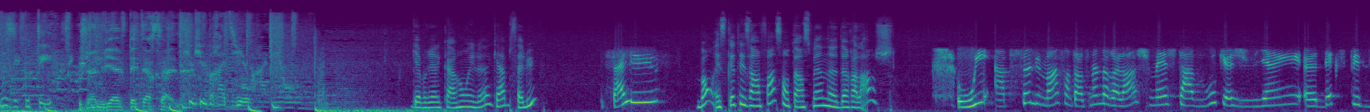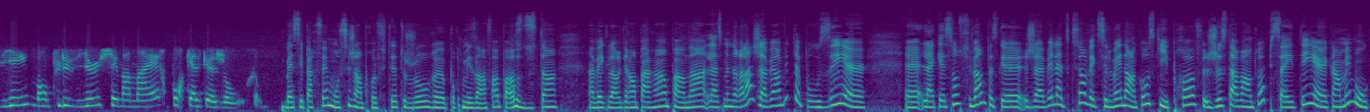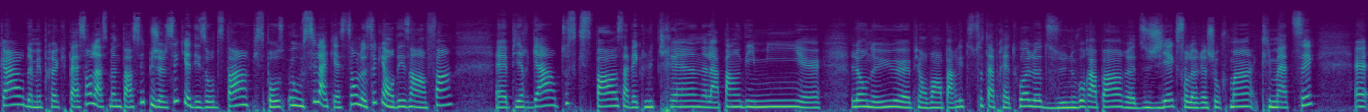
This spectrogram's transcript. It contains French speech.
Vous écoutez Geneviève Peterson. Cube Radio. Gabriel Caron est là. Gab, salut. Salut. Bon, est-ce que tes enfants sont en semaine de relâche? Oui, absolument, ils sont en semaine de relâche, mais je t'avoue que je viens euh, d'expédier mon plus vieux chez ma mère pour quelques jours. Ben c'est parfait. Moi aussi, j'en profitais toujours euh, pour que mes enfants passent du temps avec leurs grands-parents pendant la semaine de relâche. J'avais envie de te poser euh, euh, la question suivante parce que j'avais la discussion avec Sylvain Dancause qui est prof juste avant toi, puis ça a été euh, quand même au cœur de mes préoccupations la semaine passée. Puis je sais qu'il y a des auditeurs qui se posent eux aussi la question, là, ceux qui ont des enfants. Euh, puis regarde tout ce qui se passe avec l'Ukraine, la pandémie. Euh, là, on a eu, puis on va en parler tout de suite après toi, là, du nouveau rapport du GIEC sur le réchauffement climatique.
